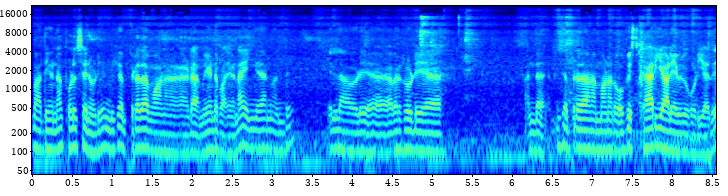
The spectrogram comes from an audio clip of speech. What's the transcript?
பார்த்தீங்கன்னா பொலிசனுடைய மிக பிரதமான இடம். ஏன்னு பார்த்தீங்கன்னா இங்கே தான் வந்து எல்லாருடைய அவர்களுடைய அந்த மிக பிரதானமான ஒரு ஆஃபீஸ் காரியாலயம் கூடியது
